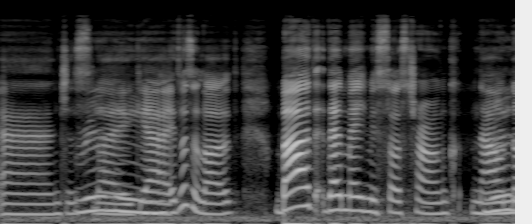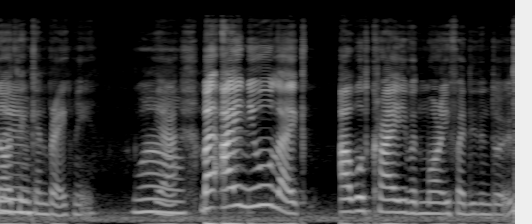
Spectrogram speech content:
and just like yeah, it was a lot. But that made me so strong. Now Really? nothing can break me. wow. Yeah, but I knew like. I would cry even more if I didn't do it.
